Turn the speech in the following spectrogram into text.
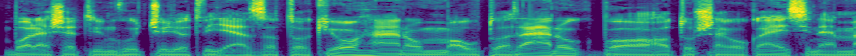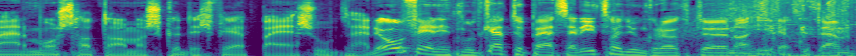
balesetünk, úgyhogy ott vigyázzatok, jó? Három autó az árokba, a hatóságok a helyszínen már most hatalmas köd és félpályás útzár. Jó, fél hét múlt kettő perccel itt vagyunk rögtön a hírek után.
